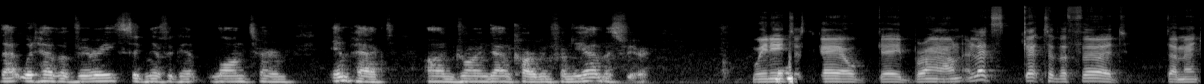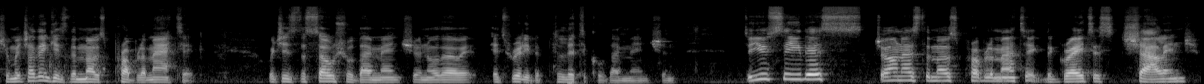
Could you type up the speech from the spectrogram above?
That would have a very significant long term impact on drawing down carbon from the atmosphere. We need to scale Gabe Brown. And let's get to the third dimension, which I think is the most problematic, which is the social dimension, although it, it's really the political dimension. Do you see this, John, as the most problematic, the greatest challenge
